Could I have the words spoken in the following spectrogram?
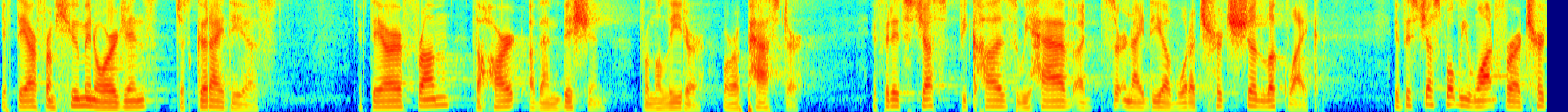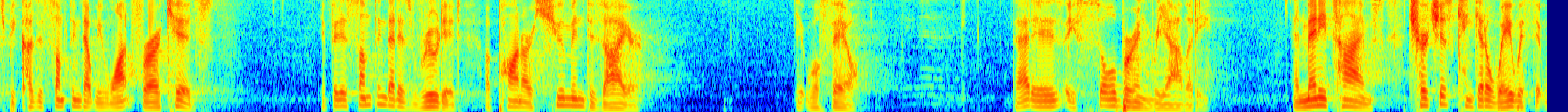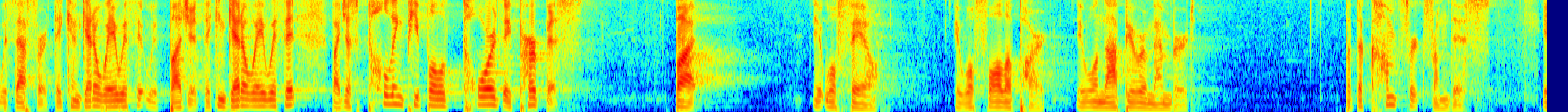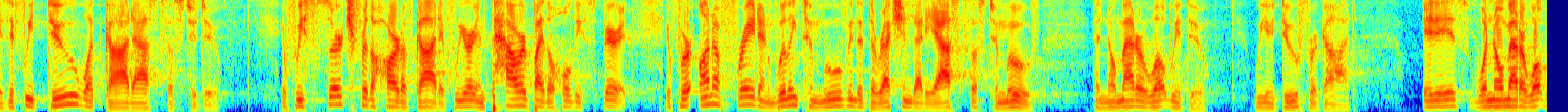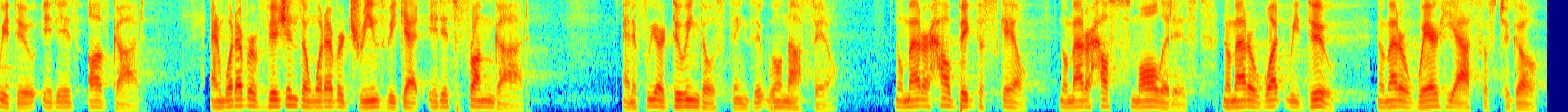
if they are from human origins, just good ideas, if they are from the heart of ambition from a leader or a pastor, if it is just because we have a certain idea of what a church should look like, if it's just what we want for our church because it's something that we want for our kids, if it is something that is rooted upon our human desire, it will fail. That is a sobering reality. And many times, churches can get away with it with effort. They can get away with it with budget. They can get away with it by just pulling people towards a purpose. But it will fail. It will fall apart. It will not be remembered. But the comfort from this is if we do what God asks us to do, if we search for the heart of God, if we are empowered by the Holy Spirit, if we're unafraid and willing to move in the direction that He asks us to move, then no matter what we do, we do for God. It is, well, no matter what we do, it is of God. And whatever visions and whatever dreams we get, it is from God. And if we are doing those things, it will not fail. No matter how big the scale, no matter how small it is, no matter what we do, no matter where He asks us to go,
